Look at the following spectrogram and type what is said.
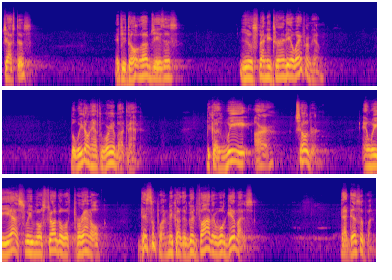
justice. If you don't love Jesus, you'll spend eternity away from him. But we don't have to worry about that because we are children. And we, yes, we will struggle with parental discipline because a good father will give us that discipline.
